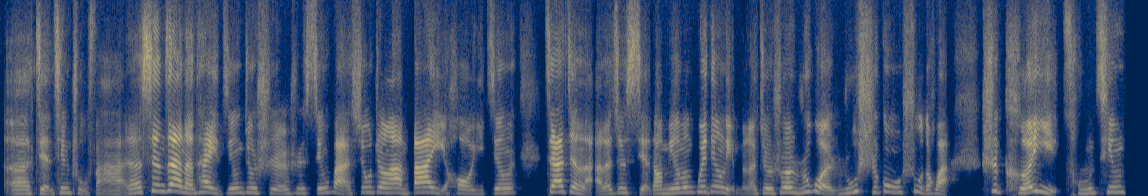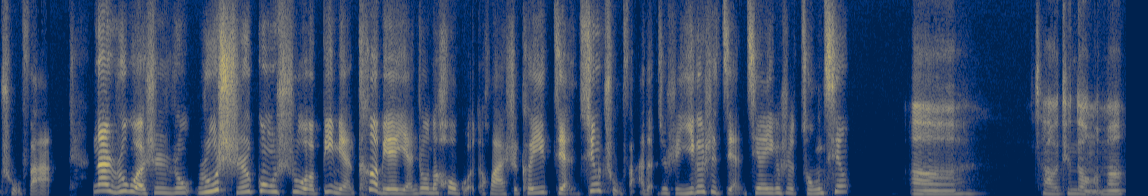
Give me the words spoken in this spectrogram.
呃，减轻处罚，然后现在呢，他已经就是是刑法修正案八以后已经加进来了，就写到明文规定里面了。就是说，如果如实供述的话，是可以从轻处罚；那如果是如如实供述，避免特别严重的后果的话，是可以减轻处罚的。就是一个是减轻，一个是从轻。嗯，操我听懂了吗？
